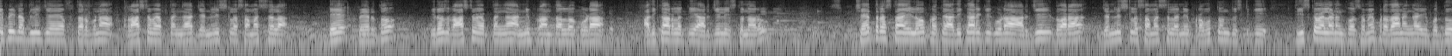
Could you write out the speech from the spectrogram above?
ఏపీడబ్ల్యూజేఎఫ్ తరఫున రాష్ట్ర వ్యాప్తంగా జర్నలిస్టుల సమస్యల డే పేరుతో ఈరోజు రాష్ట్ర వ్యాప్తంగా అన్ని ప్రాంతాల్లో కూడా అధికారులకి అర్జీలు ఇస్తున్నారు. క్షేత్రస్థాయిలో ప్రతి అధికారికి కూడా అర్జీ ద్వారా జర్నలిస్టుల సమస్యలని ప్రభుత్వం దృష్టికి తీసుకువెళ్ళడం కోసమే ప్రధానంగా ఈ పొద్దు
